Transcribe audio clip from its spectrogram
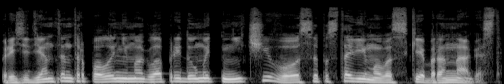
президент Интерпола не могла придумать ничего сопоставимого с Кебра-Нагаст.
